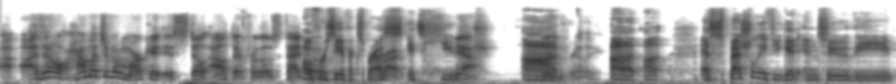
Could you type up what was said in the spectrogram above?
I, I don't know how much of a market is still out there for those type. Of oh, of, for CF Express, right. it's huge. Yeah, uh, really. Uh, uh, especially if you get into the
